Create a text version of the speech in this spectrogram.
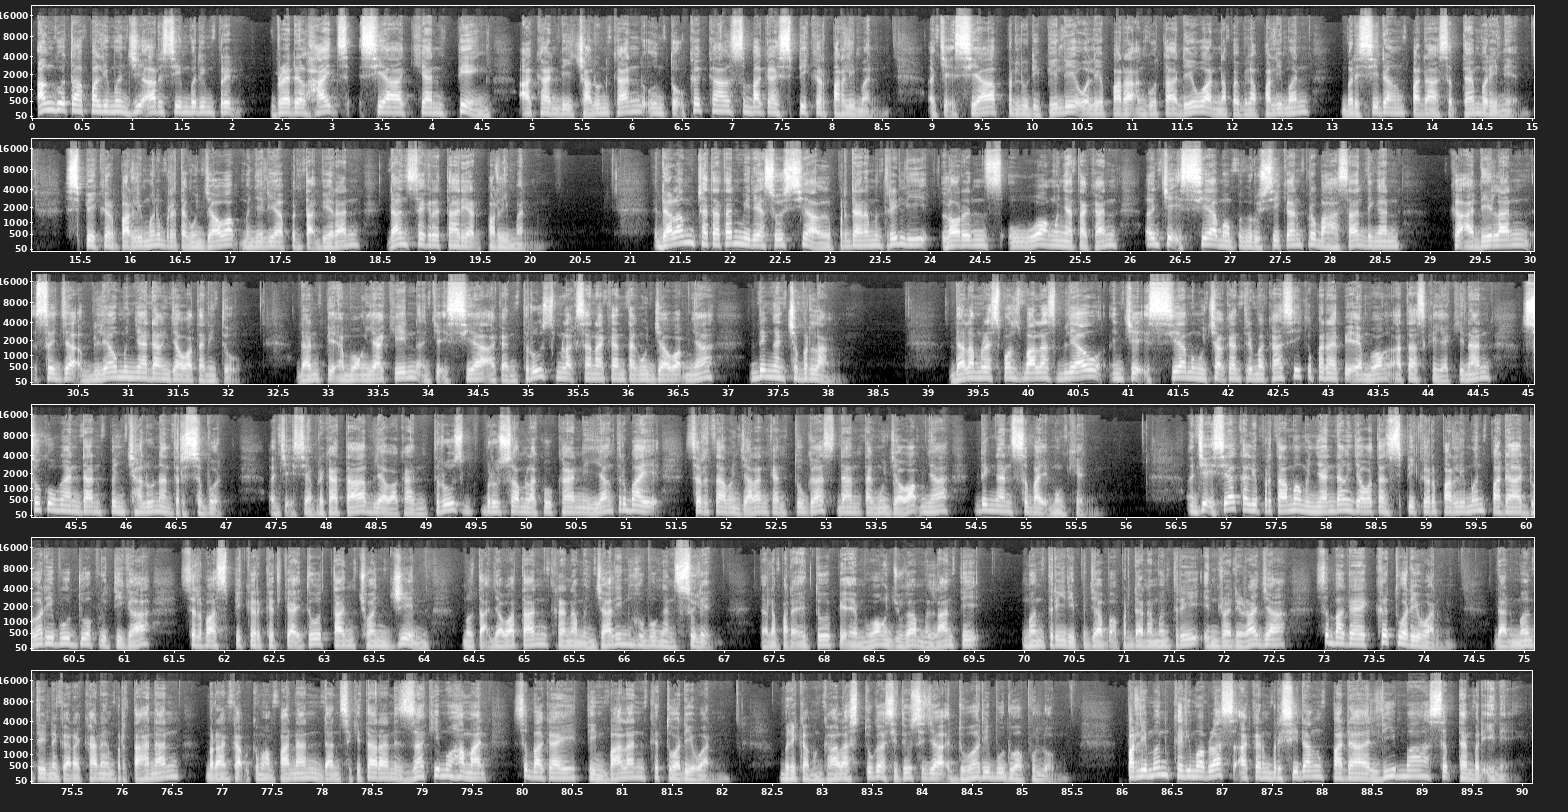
Anggota Parlimen GRC Merimprit Bradel Heights, Sia Kian Ping akan dicalonkan untuk kekal sebagai Speaker Parlimen. Encik Sia perlu dipilih oleh para anggota Dewan apabila Parlimen bersidang pada September ini. Speaker Parlimen bertanggungjawab menyelia pentadbiran dan Sekretariat Parlimen. Dalam catatan media sosial, Perdana Menteri Lee Lawrence Wong menyatakan Encik Sia mempengerusikan perbahasan dengan keadilan sejak beliau menyandang jawatan itu. Dan PM Wong yakin Encik Sia akan terus melaksanakan tanggungjawabnya dengan cemerlang. Dalam respons balas beliau, Encik Sia mengucapkan terima kasih kepada PM Wong atas keyakinan, sokongan dan pencalonan tersebut. Encik Sia berkata beliau akan terus berusaha melakukan yang terbaik serta menjalankan tugas dan tanggungjawabnya dengan sebaik mungkin. Encik Sia kali pertama menyandang jawatan Speaker Parlimen pada 2023 selepas Speaker ketika itu Tan Chuan Jin meletak jawatan kerana menjalin hubungan sulit. Dalam pada itu, PM Wong juga melantik Menteri di Pejabat Perdana Menteri Indrani Raja sebagai Ketua Dewan dan Menteri Negara Kanan Pertahanan merangkap kemampanan dan sekitaran Zaki Muhammad sebagai Timbalan Ketua Dewan. Mereka menggalas tugas itu sejak 2020. Parlimen ke-15 akan bersidang pada 5 September ini.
